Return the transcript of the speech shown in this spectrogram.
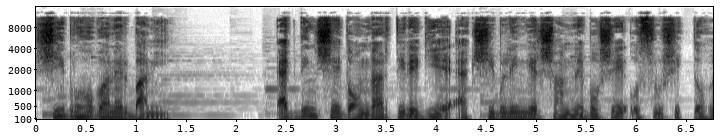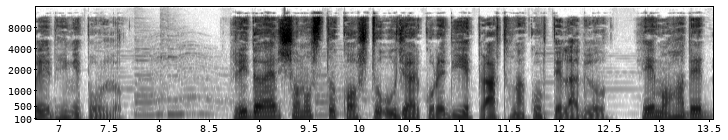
শিব ভগবানের বাণী। একদিন সে গঙ্গার তীরে গিয়ে এক শিবলিঙ্গের সামনে বসে অশ্রুসিক্ত হয়ে ভেঙে পড়ল। হৃদয়ের সমস্ত কষ্ট উজাড় করে দিয়ে প্রার্থনা করতে লাগল, হে মহাদেব,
